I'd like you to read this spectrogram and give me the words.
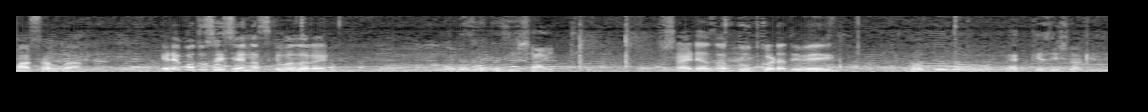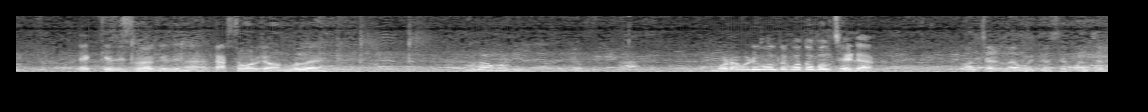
মার্শাল্লাহ এটা কত চাইছেন আজকে বাজারে? ওইটা চাইতেছি ষাট। ষাট হাজার। দুধ কটা দিবে? দুধ দিব এক কেজি ছ কেজি। এক কেজি সোয়া কেজি না? কাস্টমার কেমন বলে? মোটামুটি। মোটামুটি বলতে কত বলছে এটা? পঞ্চাশ দাম হইতেছে পঞ্চাশ।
